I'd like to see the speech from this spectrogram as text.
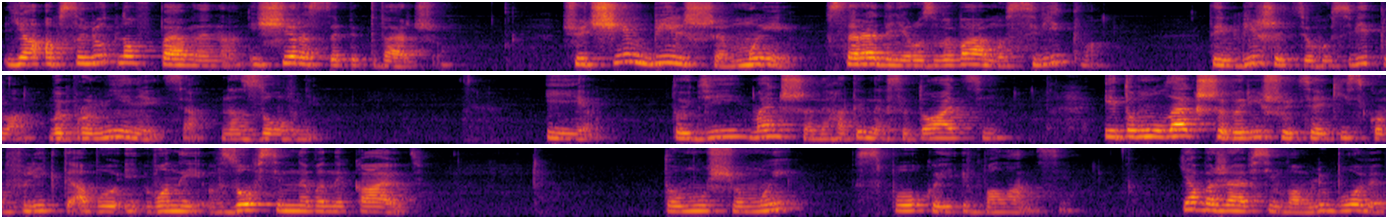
Я абсолютно впевнена і ще раз це підтверджу, що чим більше ми всередині розвиваємо світла, тим більше цього світла випромінюється назовні. І тоді менше негативних ситуацій, і тому легше вирішуються якісь конфлікти, або вони зовсім не виникають. Тому що ми в спокої і в балансі. Я бажаю всім вам любові,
